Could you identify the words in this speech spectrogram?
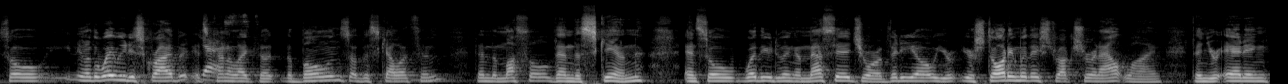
So, you know, the way we describe it, it's Yes. kind of like the, the bones of the skeleton, then the muscle, then the skin. And so, whether you're doing a message or a video, you're, you're starting with a structure, an outline, then you're adding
